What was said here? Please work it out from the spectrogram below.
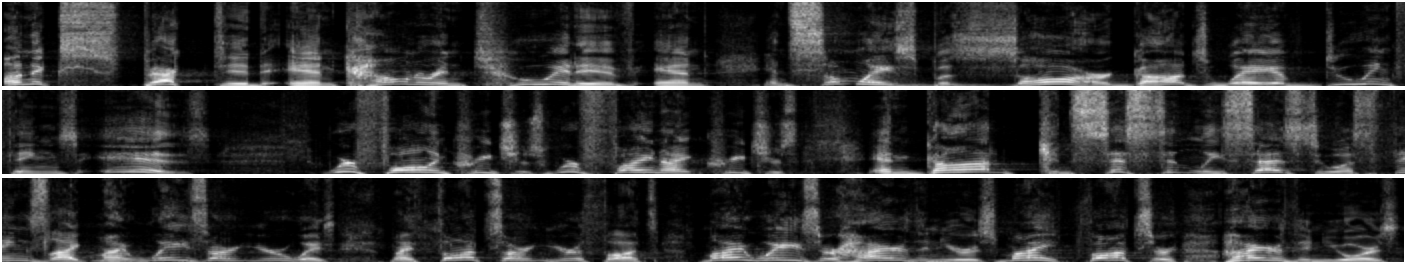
unexpected and counterintuitive and in some ways bizarre God's way of doing things is. We're fallen creatures, we're finite creatures, and God consistently says to us things like, My ways aren't your ways, my thoughts aren't your thoughts, my ways are higher than yours, my thoughts are higher than yours.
